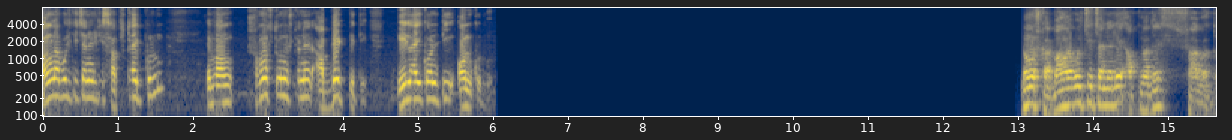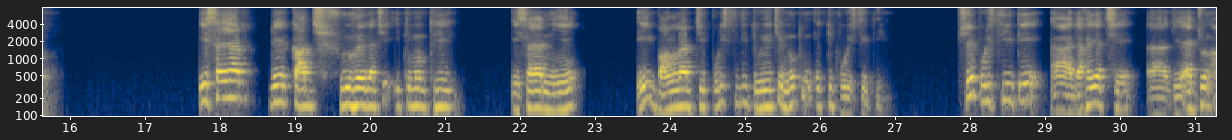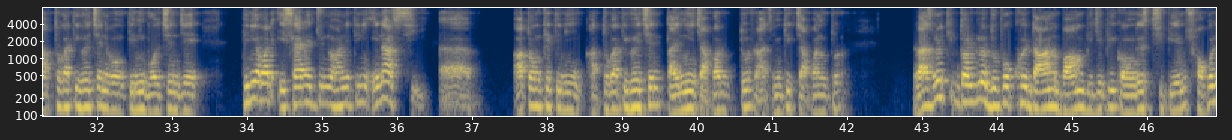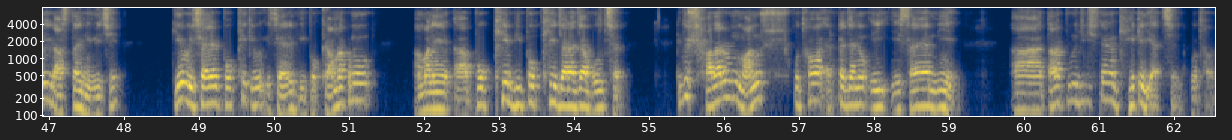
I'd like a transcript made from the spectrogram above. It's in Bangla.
বাংলা বলছি চ্যানেলটি সাবস্ক্রাইব করুন এবং সমস্ত অনুষ্ঠানের আপডেট পেতে বেল আইকনটি অন করুন। নমস্কার, বাংলা বলছি চ্যানেলে আপনাদের স্বাগত। এসআইআর এর কাজ শুরু হয়ে গেছে। ইতিমধ্যেই এসআইআর নিয়ে এই বাংলার যে পরিস্থিতি তৈরি হয়েছে, নতুন একটি পরিস্থিতি। সেই পরিস্থিতিতে দেখা যাচ্ছে যে একজন আত্মঘাতী হয়েছেন এবং তিনি বলছেন যে তিনি আবার এসআইআর জন্য হননি, তিনি এনআরসি আতঙ্কে তিনি আত্মঘাতী হয়েছেন। তাই নিয়ে চাপার উত্তর, রাজনৈতিক চাপান উত্তর। রাজনৈতিক দলগুলো দুপক্ষই ডান, বাম, বিজেপি, কংগ্রেস, সিপিএম সকলেই রাস্তায় নেমেছে। কেউ এসআইয়ের পক্ষে, কেউ এসআইয়ের বিপক্ষে। আমরা কোনো মানে পক্ষে বিপক্ষে যারা যা বলছেন কিন্তু সাধারণ মানুষ কোথাও একটা যেন এই এসআইআর নিয়ে তারা পুরো জিনিসটা যেন ঘেটে যাচ্ছেন কোথাও।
